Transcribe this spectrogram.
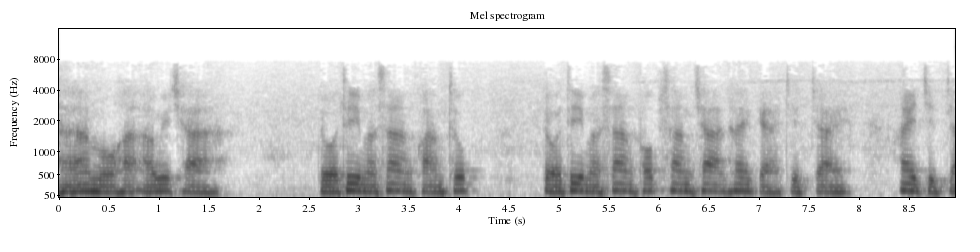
หาโมหะอวิชชา ตัวที่มาสร้างความทุกข์ ตัวที่มาสร้างภพสร้างชาติให้แก่จิตใจ ให้จิตใจ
